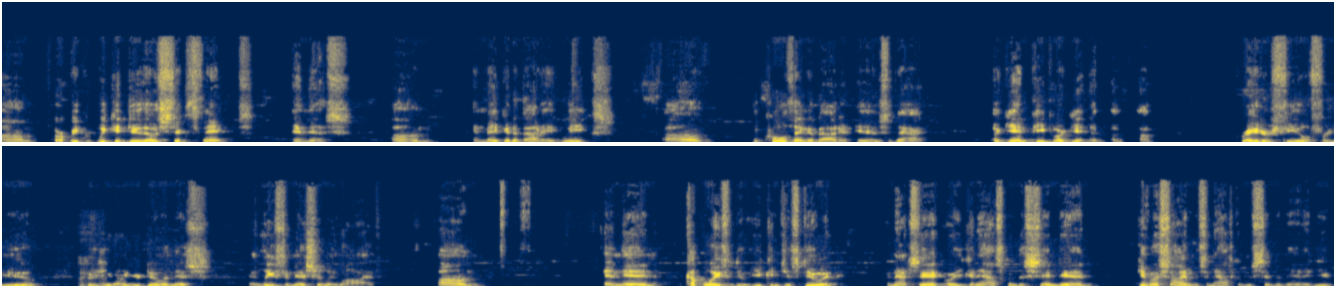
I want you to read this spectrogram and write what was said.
Um, or we, we could do those six things in this um, and make it about eight weeks. Um, the cool thing about it is that, again, people are getting a, a, a greater feel for you because you Mhm. know you're doing this at least initially live. Um, and then a couple ways to do it. You can just do it and that's it, or you can ask them to send in, give them assignments and ask them to send them in, and you,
